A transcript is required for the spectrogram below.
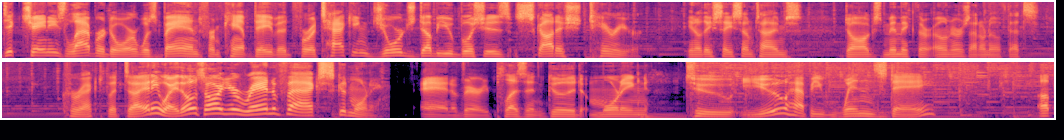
Dick Cheney's Labrador was banned from Camp David for attacking George W. Bush's Scottish Terrier. You know, they say sometimes dogs mimic their owners. I don't know if that's correct. But uh, anyway, those are your random facts. Good morning. And a very pleasant good morning to you. Happy Wednesday. Up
